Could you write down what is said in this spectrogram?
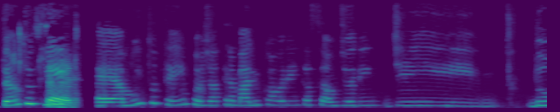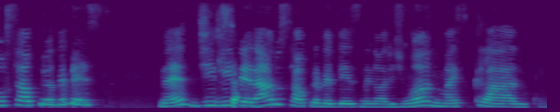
Tanto que é, há muito tempo eu já trabalho com a orientação de, de do sal para bebês, né? De liberar certo. o sal para bebês menores de um ano, mas claro, com,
